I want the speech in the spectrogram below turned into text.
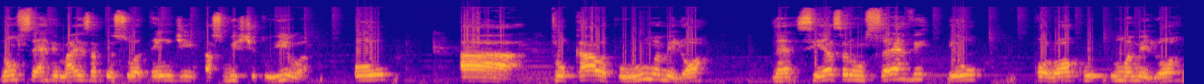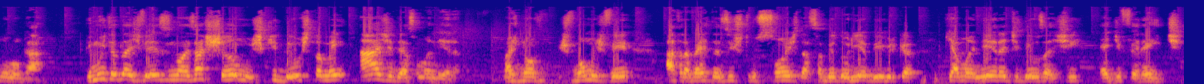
não serve mais, a pessoa tende a substituí-la ou a trocá-la por uma melhor. Né? Se essa não serve, eu coloco uma melhor no lugar. E muitas das vezes nós achamos que Deus também age dessa maneira, mas nós vamos ver através das instruções da sabedoria bíblica que a maneira de Deus agir é diferente.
